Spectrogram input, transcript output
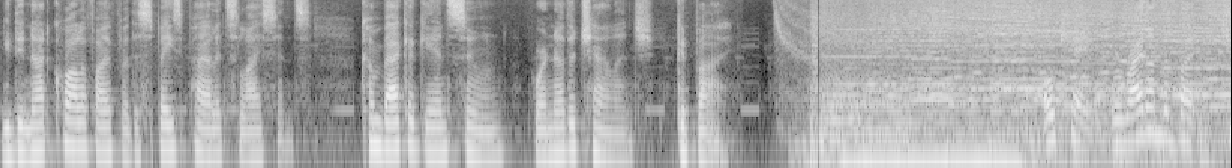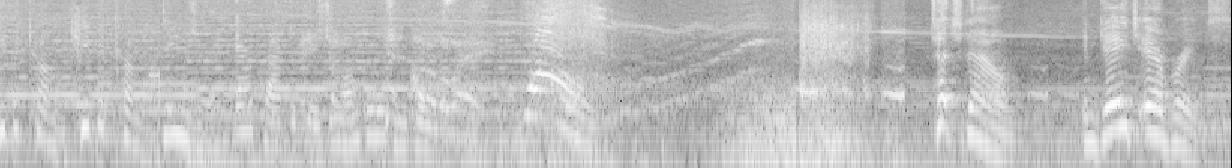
you did not qualify for the space pilot's license. Come back again soon for another challenge. Goodbye. Okay, we're right on the button. Keep it coming. Keep it coming. Danger. Aircraft approaching on collision course. Whoa! Touchdown! Engage air brakes.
